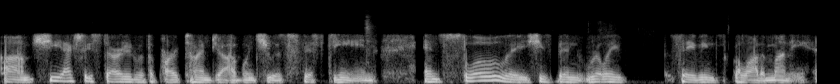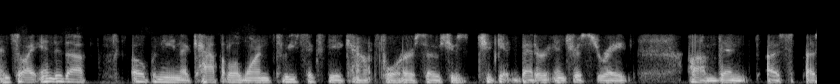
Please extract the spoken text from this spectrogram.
Um, she actually started with a part time job when she was 15, and slowly she's been really saving a lot of money. And so I ended up opening a Capital One 360 account for her, so she was she'd get better interest rate um, than a, a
